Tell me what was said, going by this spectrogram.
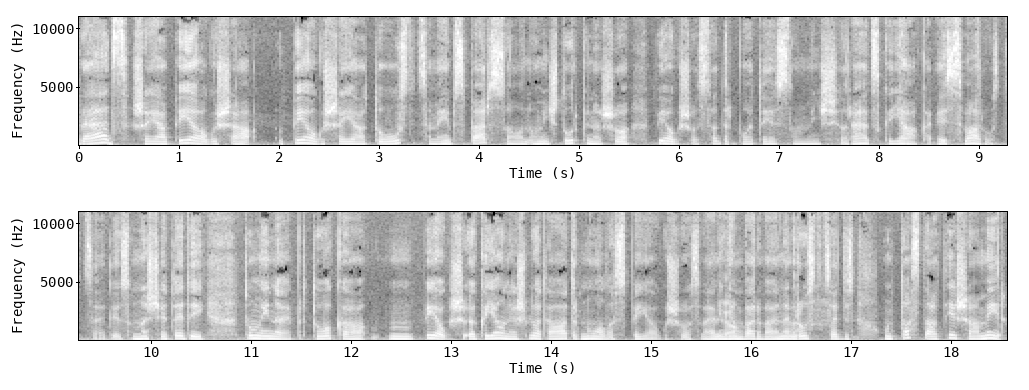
redz šajā pieaugušā pieaugušajā to uzticamības personu, un viņš turpina ar šo pieaugušo sadarboties. Viņš redz, ka, jā, ka es varu uzticēties. Un man šķiet, Edija, tu minēji par to, ka, mm, pieauguš, ka jaunieši ļoti ātri nolasa pieaugušos, vai viņam jā. var vai nevar uzticēties. Un tas tā tiešām ir,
